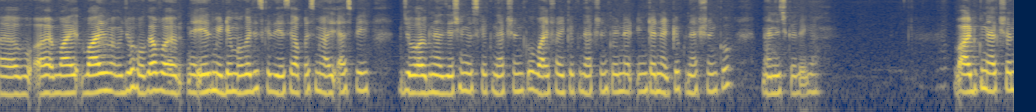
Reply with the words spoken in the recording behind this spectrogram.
वायर जो होगा वो एयर मीडियम होगा, जिसके ज़रिए से आपस में एस पी जो ऑर्गेनाइजेशन है, उसके कनेक्शन को, वाईफाई के कनेक्शन को इंटरनेट के कनेक्शन को मैनेज करेगा। Wired connection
